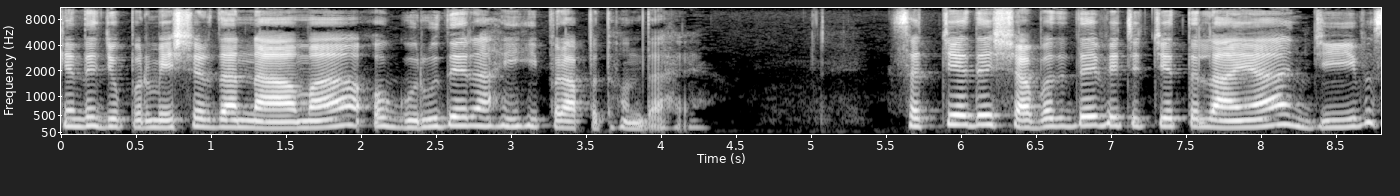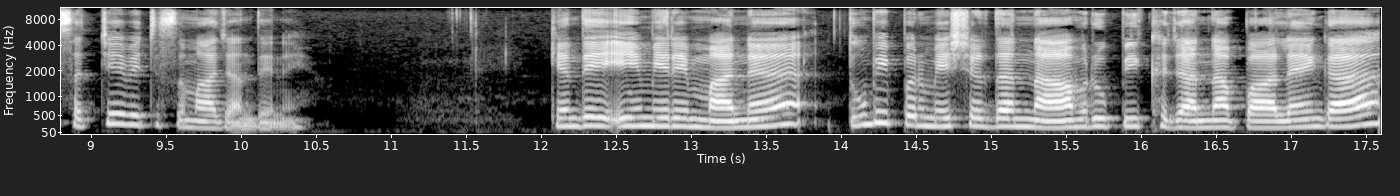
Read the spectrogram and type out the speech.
ਕਹਿੰਦੇ ਜੋ ਪਰਮੇਸ਼ਰ ਦਾ ਨਾਮ ਆ, ਉਹ ਗੁਰੂ ਦੇ ਰਾਹੀਂ ਹੀ ਪ੍ਰਾਪਤ ਹੁੰਦਾ ਹੈ। ਸੱਚੇ ਦੇ ਸ਼ਬਦ ਦੇ ਵਿੱਚ ਚਿੱਤ ਲਾਇਆ, ਜੀਵ ਸੱਚੇ ਵਿੱਚ ਸਮਾ ਜਾਂਦੇ ਨੇ। ਕਹਿੰਦੇ, ਇਹ ਮੇਰੇ ਮਨ, ਤੂੰ ਵੀ ਪਰਮੇਸ਼ਰ ਦਾ ਨਾਮ ਰੂਪੀ ਖਜ਼ਾਨਾ ਪਾ ਲਏਗਾ।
